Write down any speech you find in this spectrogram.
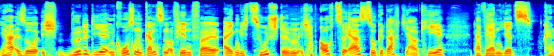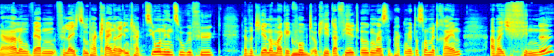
Ja, also ich würde dir im Großen und Ganzen auf jeden Fall eigentlich zustimmen. Ich habe auch zuerst so gedacht, ja, okay, da werden jetzt, keine Ahnung, werden vielleicht so ein paar kleinere Interaktionen hinzugefügt. Da wird hier nochmal geguckt, mhm. okay, da fehlt irgendwas, da packen wir das noch mit rein. Aber ich finde,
